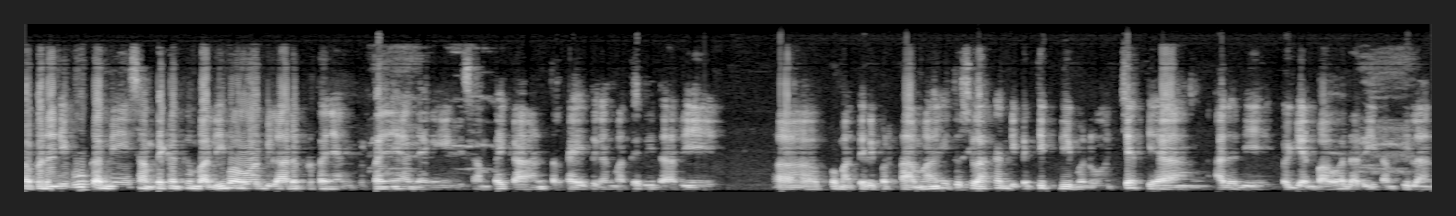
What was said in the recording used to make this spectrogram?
Bapak dan Ibu, kami sampaikan kembali bahwa bila ada pertanyaan-pertanyaan yang ingin disampaikan terkait dengan materi dari uh, pemateri pertama, itu silahkan diketik di menu chat yang ada di bagian bawah dari tampilan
